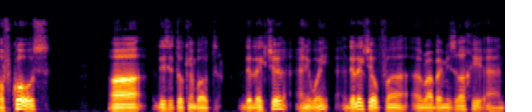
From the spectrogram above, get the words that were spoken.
Of course, uh, this is talking about the lecture anyway. The lecture of uh, Rabbi Mizrahi and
